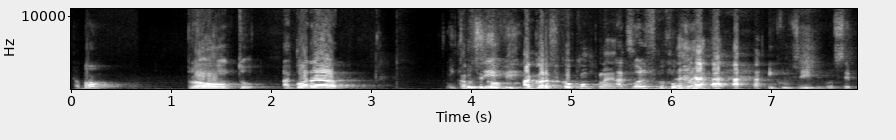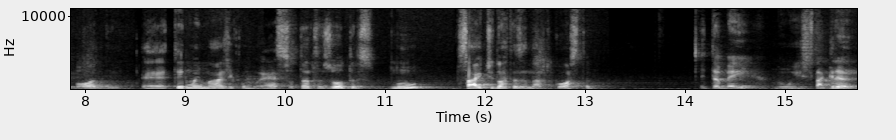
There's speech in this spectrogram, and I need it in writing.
Tá bom? Pronto. Agora, Agora inclusive, ficou, agora ficou completo. Agora ficou completo. Inclusive, você pode é, ter uma imagem como essa ou tantas outras no site do Artesanato Costa e também no Instagram.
